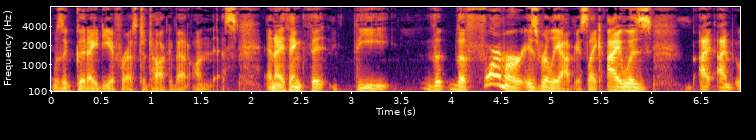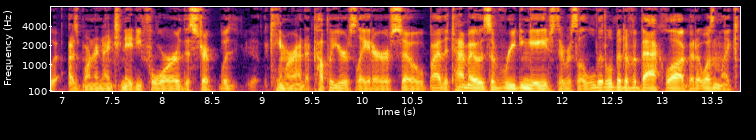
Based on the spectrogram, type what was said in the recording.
was a good idea for us to talk about on this? And I think that the the the former is really obvious. Like I was, I, I, was born in 1984. The strip was came around a couple years later. So by the time I was of reading age, there was a little bit of a backlog, but it wasn't like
